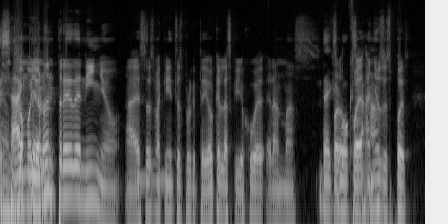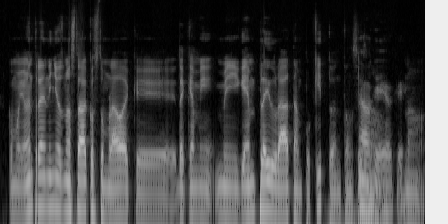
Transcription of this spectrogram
Exacto. Como yo no entré de niño a esas maquinitas, porque te digo que las que yo jugué eran más. De Xbox, Fue ajá. años después. Como yo no entré de niños, no estaba acostumbrado de que, de que mi, mi gameplay duraba tan poquito. Entonces, Ah, no, ok, ok. no,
